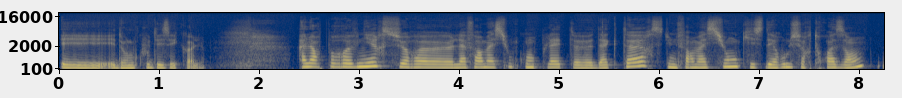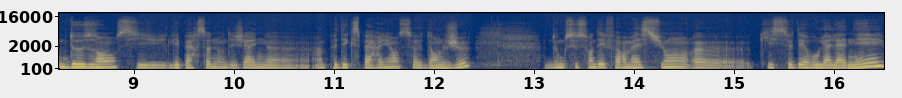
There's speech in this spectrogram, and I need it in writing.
et, dans le coût des écoles. Alors pour revenir sur euh, la formation complète d'acteurs, c'est une formation qui se déroule sur trois ans, deux ans si les personnes ont déjà un peu d'expérience dans le jeu. Donc, ce sont des formations euh, qui se déroulent à l'année.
